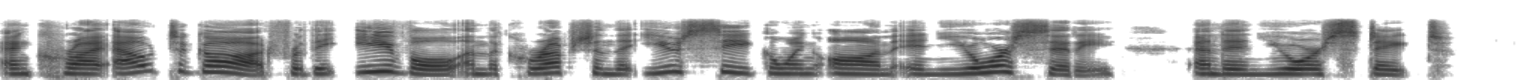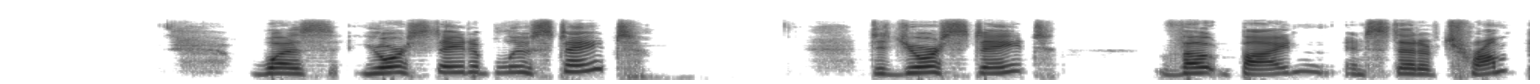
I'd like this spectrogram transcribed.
and cry out to God for the evil and the corruption that you see going on in your city and in your state. Was your state a blue state? Did your state vote Biden instead of Trump?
